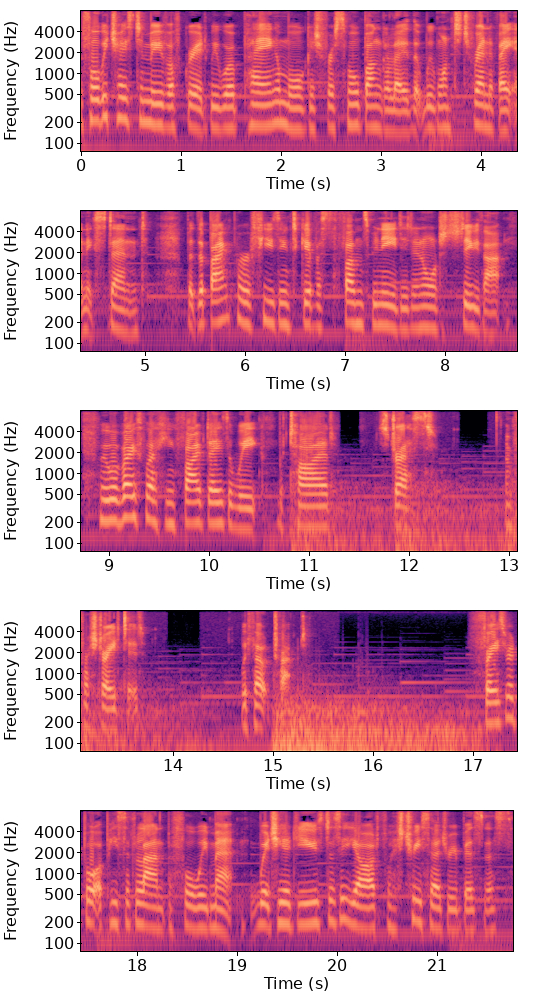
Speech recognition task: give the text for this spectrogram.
Before we chose to move off grid, we were paying a mortgage for a small bungalow that we wanted to renovate and extend, but the bank were refusing to give us the funds we needed in order to do that. We were both working five days a week, were tired, stressed, and frustrated. We felt trapped. Fraser had bought a piece of land before we met, which he had used as a yard for his tree surgery business,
